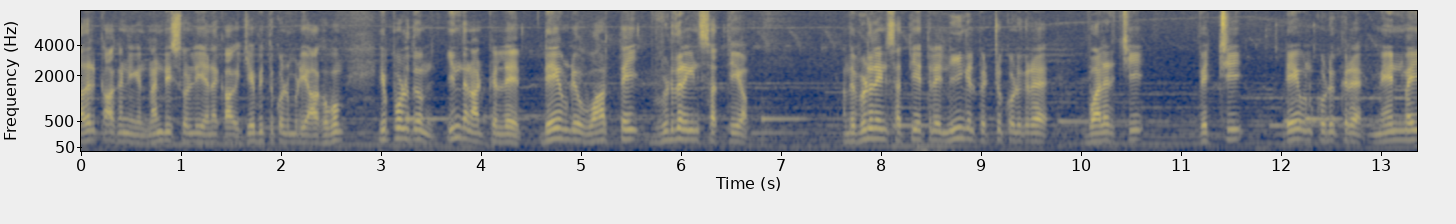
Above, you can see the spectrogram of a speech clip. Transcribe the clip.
அதற்காக நீங்கள் நன்றி சொல்லி எனக்காக ஜெபித்துக் கொள்ளும்படியாகவும் இப்பொழுதும் இந்த நாட்களிலே தேவனுடைய வார்த்தை விடுதலையின் சத்தியம். அந்த விடுதலையின் சத்தியத்திலே நீங்கள் பெற்றுக்கொள்கிற வளர்ச்சி வெற்றி தேவன் கொடுக்கிற மேன்மை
